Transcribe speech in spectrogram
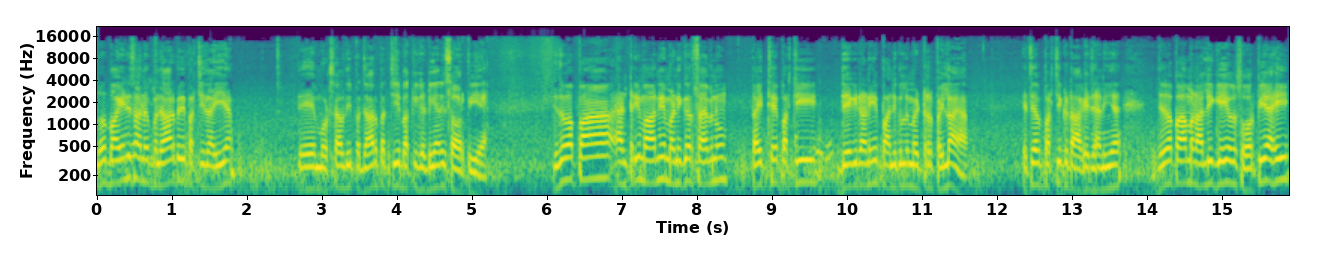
ਲੋ ਬਾਈ ਨੇ ਸਾਨੂੰ 50 ਰੁਪਏ ਦੀ ਪਰਚੀ ਲਾਈ ਆ, ਤੇ ਮੋਟਰਸਾਈਕਲ ਦੀ 50 25 ਬਾਕੀ ਗੱਡੀਆਂ ਦੀ 100 ਰੁਪਏ ਆ। ਜਦੋਂ ਆਪਾਂ ਐਂਟਰੀ ਮਾਰਨੀ ਮਣੀਕਰ ਸਾਹਿਬ ਨੂੰ, ਤਾਂ ਇੱਥੇ ਪਰਚੀ ਦੇ ਕੇ ਜਾਣੀ ਹੈ 5 ਕਿਲੋਮੀਟਰ ਪਹਿਲਾਂ ਆ। ਇੱਥੇ ਆਪਾਂ ਪਰਚੀ ਕਟਾ ਕੇ ਜਾਣੀ ਹੈ ਜਦੋਂ ਆਪਾਂ ਮਨਾਲੀ ਗਏ ਉਹ 100 ਰੁਪਏ ਸੀ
